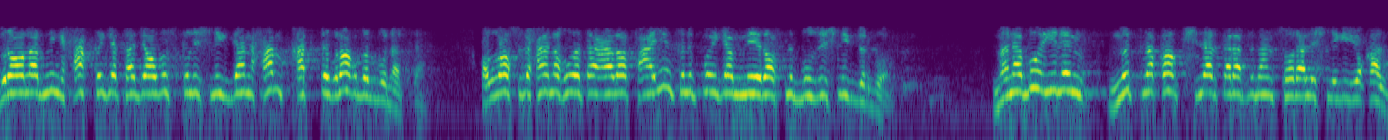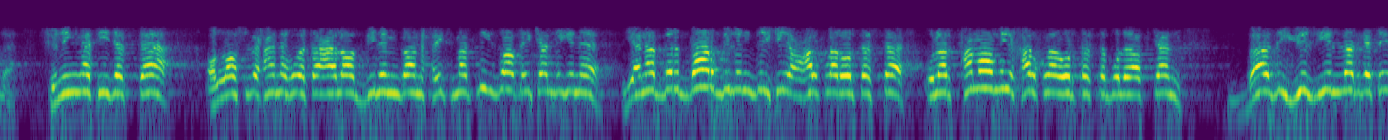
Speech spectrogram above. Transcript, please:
birovlarning haqqiga tajovuz qilishlikdan ham qattiqroqdir bu narsa. Alloh subhana va taolo tayin qilib qo'ygan merosni buzishlikdir bu. Mana bu ilm mutlaqo kishilar tarafidan so'ralishligi yo'qoldi. Shuning natijasida alloh subhana va taolo bilimdon hikmatli zot ekanligini yana bir bor bilindiki xalqlar o'rtasida ular tamomiy xalqlar o'rtasida bo'layotgan ba'zi yuz yillargacha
